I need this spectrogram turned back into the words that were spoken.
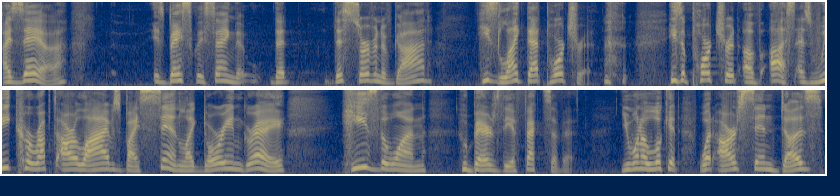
Isaiah is basically saying that, that this servant of God He's like that portrait. he's a portrait of us. As we corrupt our lives by sin, like Dorian Gray, he's the one who bears the effects of it. You want to look at what our sin does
